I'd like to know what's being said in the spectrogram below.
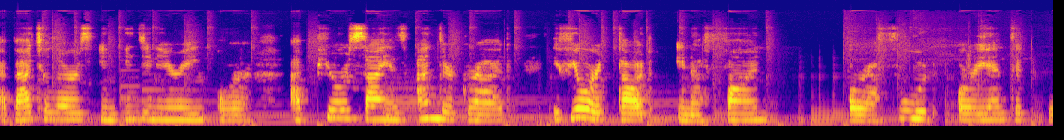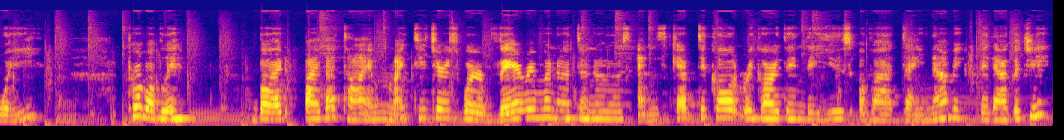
a bachelor's in engineering or a pure science undergrad if you were taught in a fun or a food oriented way? Probably, but by that time, my teachers were very monotonous and skeptical regarding the use of a dynamic pedagogy.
